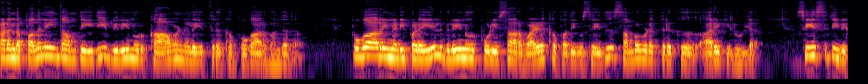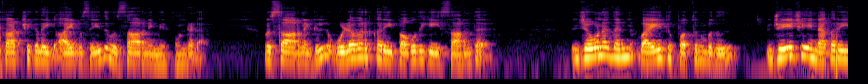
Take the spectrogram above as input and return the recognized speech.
கடந்த பதினைந்தாம் தேதி விலினூர் காவல் நிலையத்திற்கு புகார் வந்தது. புகாரின் அடிப்படையில் விலினூர் போலீசார் வழக்கு பதிவு செய்து சம்பவ இடத்திற்கு அருகில் உள்ள சிசிடிவி காட்சிகளை ஆய்வு செய்து விசாரணை மேற்கொண்டனர். விசாரணையில் உழவர்கரை பகுதியை சார்ந்த ஜோனதன் வயது பத்தொன்பது ஜே ஜே நகரை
